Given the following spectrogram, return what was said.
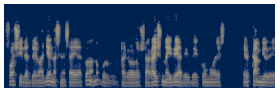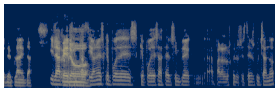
fósiles de ballenas en esa zona, ¿no? para que os hagáis una idea de cómo es el cambio del planeta. Y las representaciones que puedes, que puedes hacer simple, para los que nos estén escuchando,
